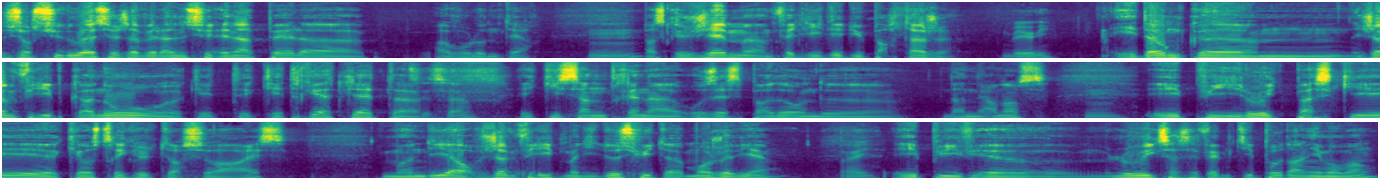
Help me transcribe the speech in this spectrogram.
sur Sud-Ouest, j'avais lancé un appel à, volontaires mhm. parce que j'aime en fait l'idée du partage. Mais oui. Et donc Jean-Philippe Cano, qui est, qui est triathlète et qui s'entraîne aux Espadons d'Andernos, mhm. et puis Loïc Pasquier, qui est ostriculteur sur Arès. Ils m'ont dit, alors Jean-Philippe m'a dit de suite, moi je viens. Et puis euh, Loïc, ça s'est fait un petit peu au dernier moment.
